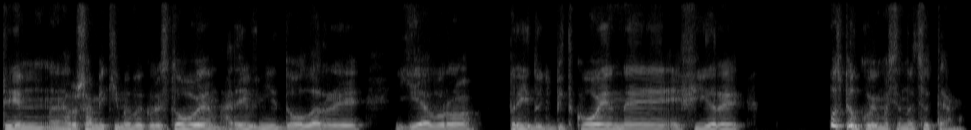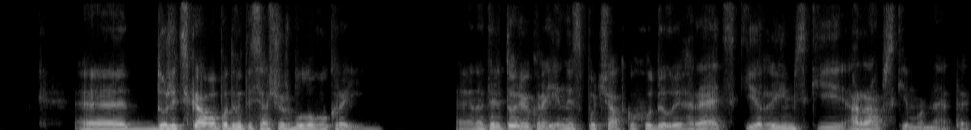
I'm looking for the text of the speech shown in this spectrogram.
тим грошам, які ми використовуємо, гривні, долари, євро, прийдуть біткоїни, ефіри. Поспілкуємося на цю тему. Е, Дуже цікаво подивитися, що ж було в Україні. Е, На територію України спочатку ходили грецькі, римські, арабські монети.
